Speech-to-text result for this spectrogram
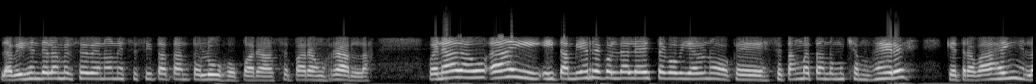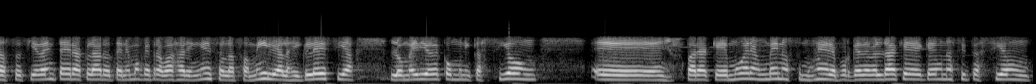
la Virgen de la Mercedes no necesita tanto lujo para, para honrarla. Pues nada, ay, y también recordarle a este gobierno que se están matando muchas mujeres, que trabajen, la sociedad entera, claro, tenemos que trabajar en eso, la familia, las iglesias, los medios de comunicación, eh, para que mueran menos mujeres, porque de verdad que, es una situación,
